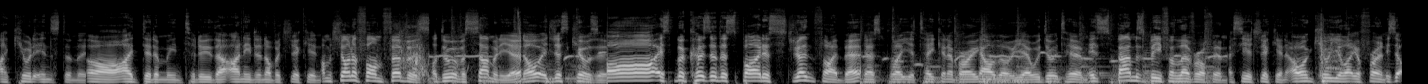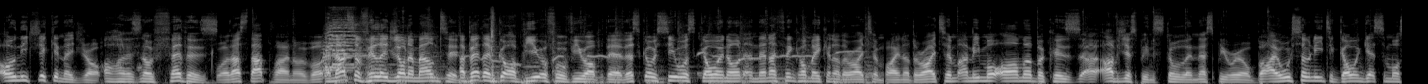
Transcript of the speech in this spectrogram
I killed it instantly. Oh, I didn't mean to do that. I need another chicken. I'm trying to farm feathers. I'll do it with a salmon, yeah? No, it just kills it. Oh, it's because of the spider's strength, I bet. Chest plate, you're taking a break. Out though, yeah, we'll do it to him. It spams beef and leather off him. I see a chicken. I won't kill you like your friend. Is it only chicken they drop? Oh, there's no feathers. Well, that's that plan over. And that's a village on a mountain. I bet they've got a beautiful view up there. Let's go see what's going on, and then I think I'll make another item. Buy another item. I mean, more armor because uh, I've just been stalling, let's be real. But I also need to go and get some more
